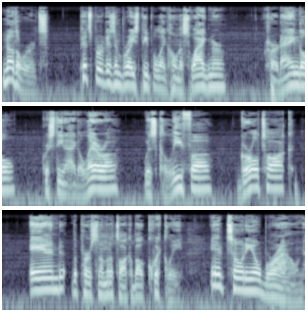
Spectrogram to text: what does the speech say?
In other words, Pittsburgh has embraced people like Honus Wagner, Kurt Angle, Christina Aguilera, Wiz Khalifa, Girl Talk, and the person I'm going to talk about quickly, Antonio Brown.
